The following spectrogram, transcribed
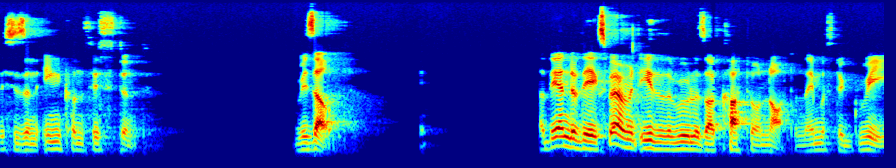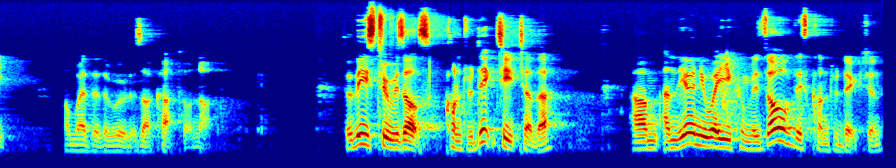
This is an inconsistent result. At the end of the experiment, either the rulers are cut or not, and they must agree on whether the rulers are cut or not. So these two results contradict each other, um, and the only way you can resolve this contradiction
